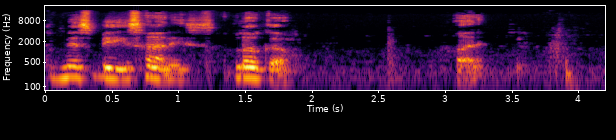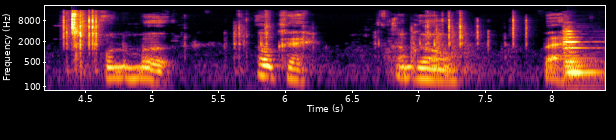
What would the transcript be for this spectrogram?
The Miss B's Honeys logo on it. On the mug. Okay, I'm gone. Bye.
